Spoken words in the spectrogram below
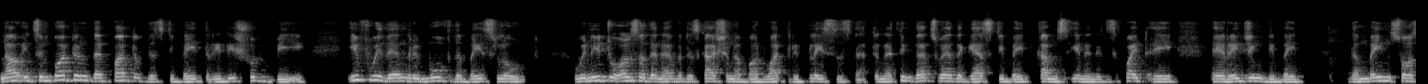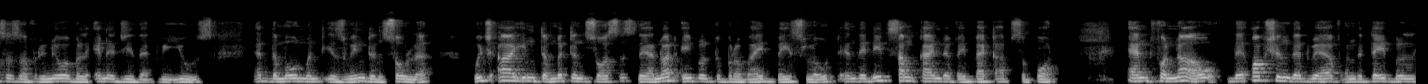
Now, it's important that part of this debate really should be, if we then remove the base load, we need to also then have a discussion about what replaces that. And I think that's where the gas debate comes in, and it's quite a, a raging debate. The main sources of renewable energy that we use at the moment is wind and solar, which are intermittent sources. They are not able to provide base load and they need some kind of a backup support. And for now, the option that we have on the table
